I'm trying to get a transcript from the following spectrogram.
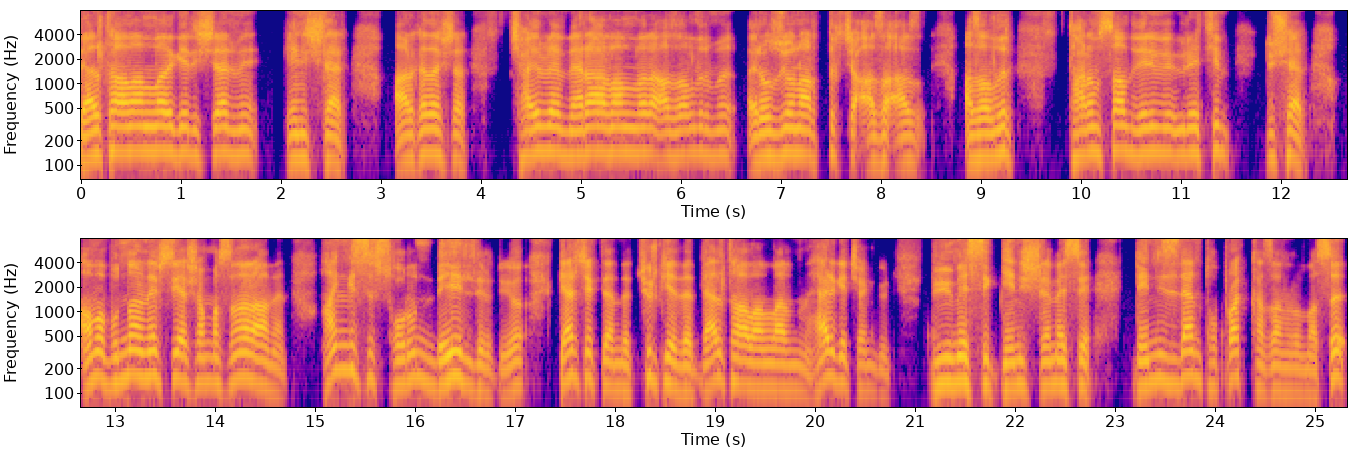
Delta alanları genişler mi? Genişler. Arkadaşlar çayır ve mera alanları azalır mı? Erozyon arttıkça az, az, azalır. Tarımsal verim ve üretim düşer. Ama bunların hepsi yaşanmasına rağmen hangisi sorun değildir diyor. Gerçekten de Türkiye'de delta alanlarının her geçen gün büyümesi, genişlemesi, denizden toprak kazanılması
